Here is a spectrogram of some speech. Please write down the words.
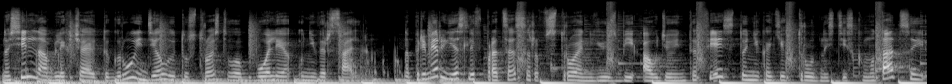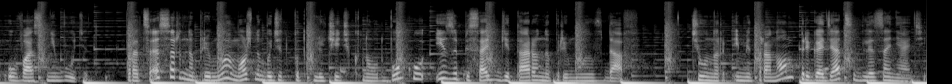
но сильно облегчают игру и делают устройство более универсальным. Например, если в процессор встроен USB аудиоинтерфейс, то никаких трудностей с коммутацией у вас не будет. Процессор напрямую можно будет подключить к ноутбуку и записать гитару напрямую в DAW. Тюнер и метроном пригодятся для занятий.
